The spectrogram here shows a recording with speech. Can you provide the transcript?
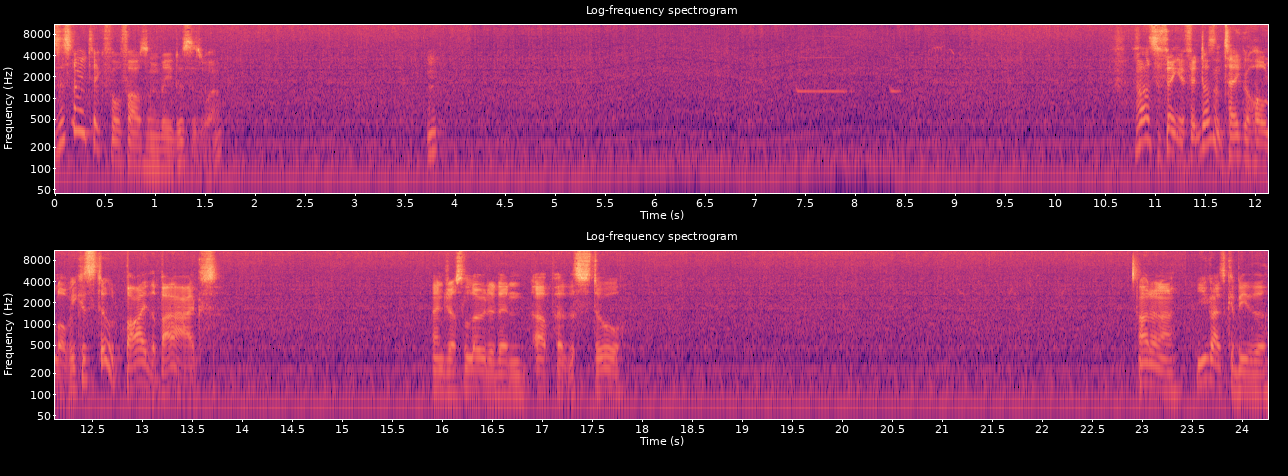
Does this only take 4,000 meters as well? Hmm? That's the thing, if it doesn't take a whole lot, we could still buy the bags. And just load it in up at the store. I don't know. You guys could be the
